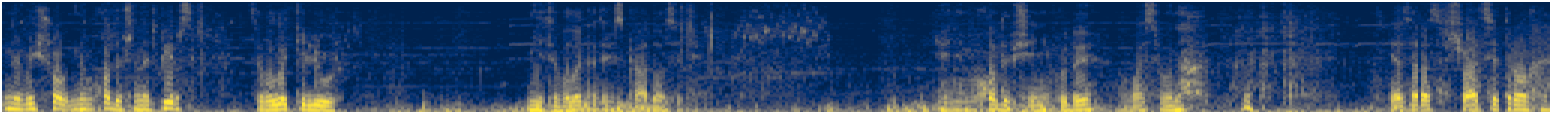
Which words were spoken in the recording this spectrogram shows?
не вийшов, не виходив ще на пірс. Це великий люр. Ні, це велика тріска досить. Я не виходив ще нікуди. Ось вона. Я зараз в шоці трохи.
